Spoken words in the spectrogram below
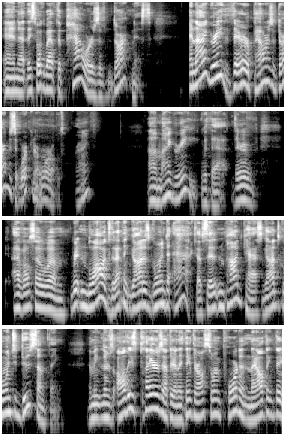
and uh, they spoke about the powers of darkness, and I agree that there are powers of darkness at work in our world, right? Um, I agree with that. There, I've also um, written blogs that I think God is going to act. I've said it in podcasts. God's going to do something. I mean, there's all these players out there, and they think they're all so important, and they all think they.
